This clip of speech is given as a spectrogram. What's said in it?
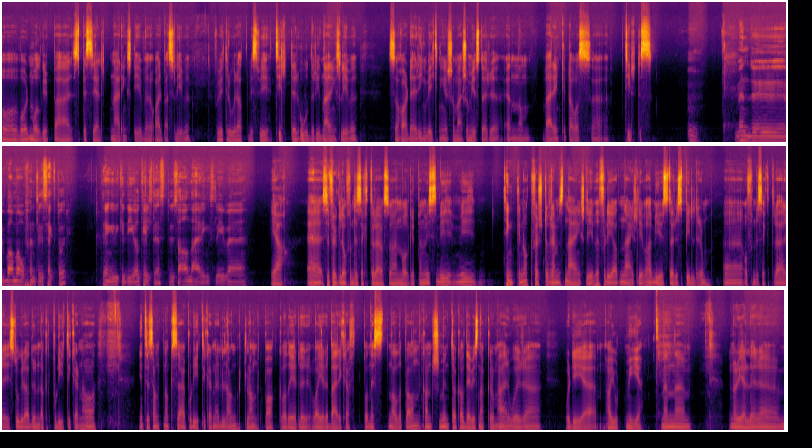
Og vår målgruppe er spesielt næringslivet og arbeidslivet. For vi tror at hvis vi tilter hoder i næringslivet, så har det ringvirkninger som er så mye større enn om hver enkelt av oss eh, tiltes. Men du, hva med offentlig sektor? Trenger ikke de å tiltes? Du sa næringslivet Ja. Eh, selvfølgelig offentlig sektor er også en målgruppe. Men hvis vi, vi tenker nok først og fremst næringslivet, fordi at næringslivet har mye større spillerom. Eh, offentlig sektor er i stor grad underlagt politikerne. og Interessant nok så er politikerne langt langt bak hva gjelder, hva gjelder bærekraft på nesten alle plan. Kanskje med unntak av det vi snakker om her, hvor, eh, hvor de eh, har gjort mye. Men når det gjelder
